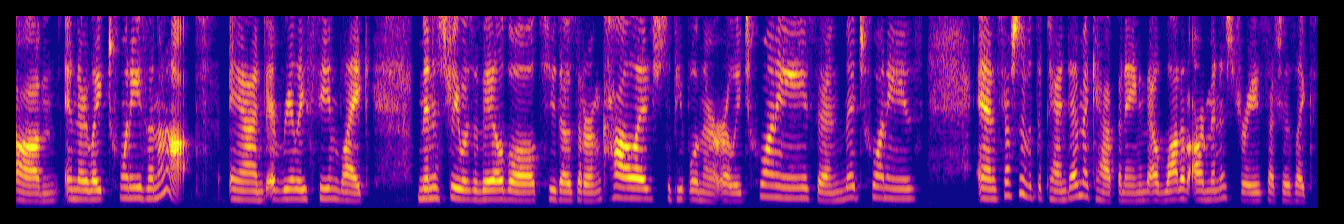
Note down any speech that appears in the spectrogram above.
um, in their late 20s and up. And it really seemed like ministry was available to those that are in college, to people in their early 20s and mid 20s. And especially with the pandemic happening, a lot of our ministries, such as like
